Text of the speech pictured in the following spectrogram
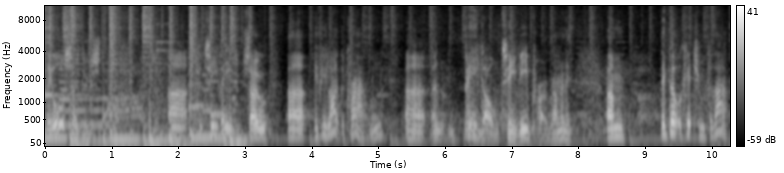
They also do stuff uh, for TV. So uh, if you like The Crown, uh, big old TV program, isn't it? Um, they built a kitchen for that.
